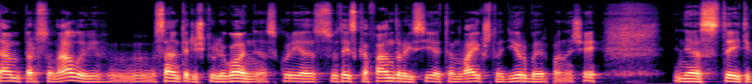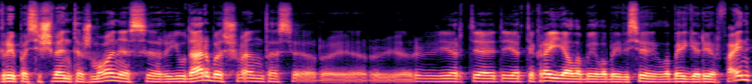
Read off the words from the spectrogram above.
tam personalui santariškių ligoninės, kurie su tais skafandrais jie ten vaikšto, dirba ir panašiai nes tai tikrai pasišventę žmonės ir jų darbas šventas ir, ir, ir, ir, tie, ir tikrai jie labai labai visi labai geri ir faini.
